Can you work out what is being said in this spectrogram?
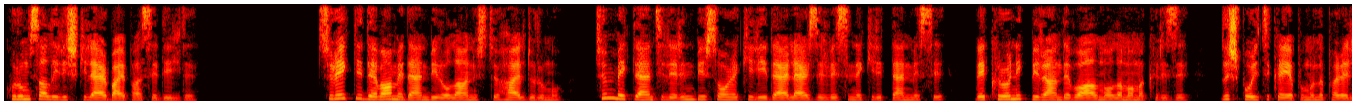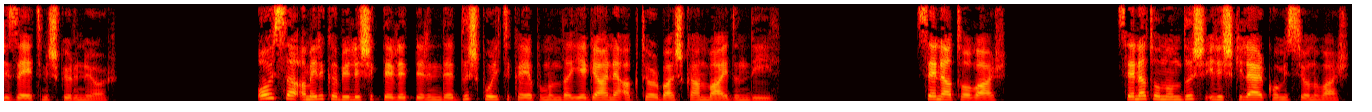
kurumsal ilişkiler bypass edildi. Sürekli devam eden bir olağanüstü hal durumu, tüm beklentilerin bir sonraki liderler zirvesine kilitlenmesi ve kronik bir randevu alma olamama krizi, dış politika yapımını paralize etmiş görünüyor. Oysa Amerika Birleşik Devletleri'nde dış politika yapımında yegane aktör Başkan Biden değil. Senato var. Senato'nun Dış İlişkiler Komisyonu var.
